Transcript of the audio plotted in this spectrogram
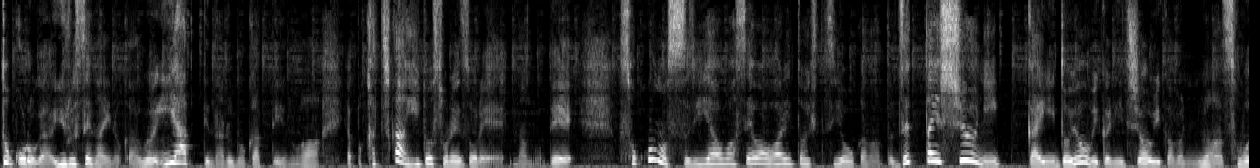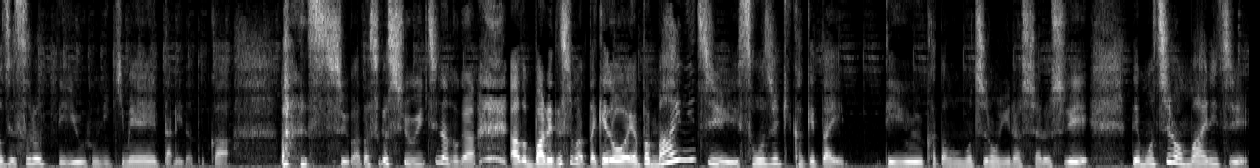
ところが許せないのか、嫌ってなるのかっていうのは、やっぱ価値観人それぞれなので、そこのすり合わせは割と必要かなと。絶対週に1回土曜日か日曜日かには掃除するっていう風に決めたりだとか、私が週1なのが、あの、バレてしまったけど、やっぱ毎日掃除機かけたいっていう方ももちろんいらっしゃるし、で、もちろん毎日、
